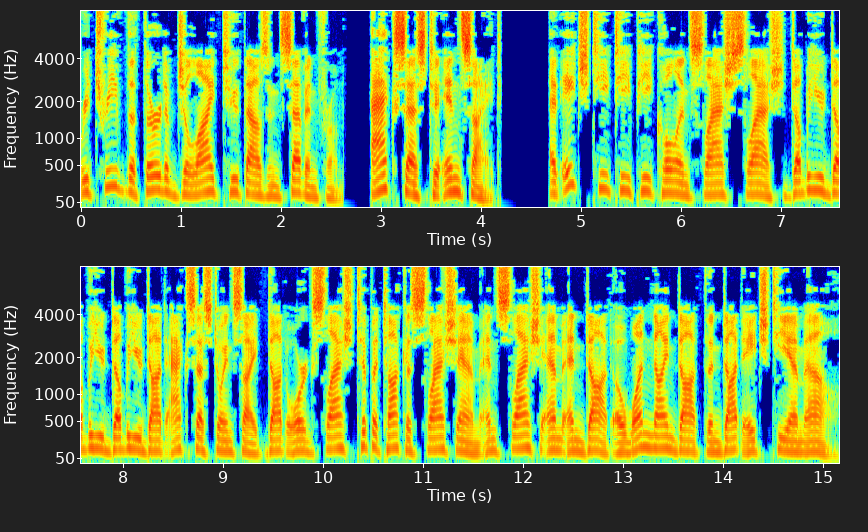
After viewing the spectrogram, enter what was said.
retrieved 3 July 2007 from Access to Insight at http www.accesstoinsight.org slash tipitaka slash m and slash mn.019.than.html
